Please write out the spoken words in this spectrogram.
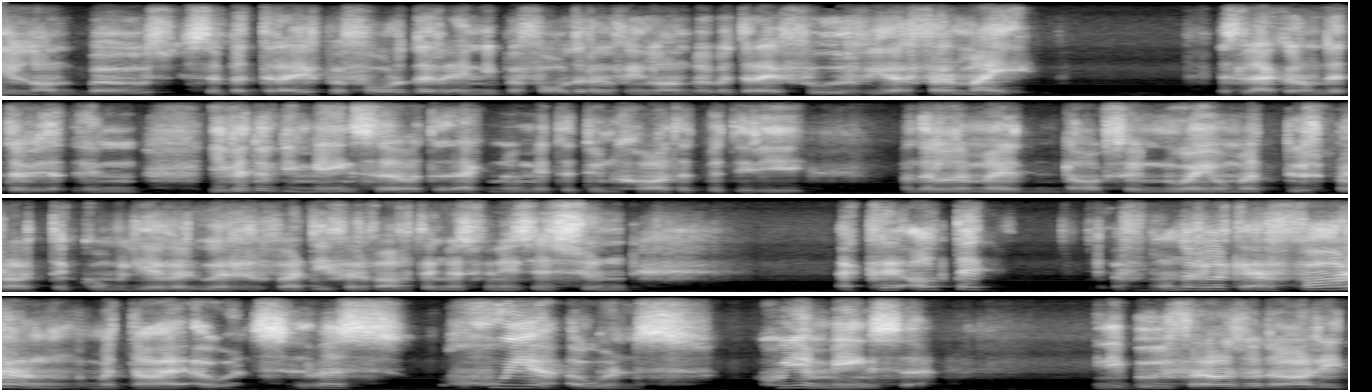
die landbou se bedryf bevorder en die bevordering van die landboubedryf voer weer vir my. Dis lekker om dit te weet. En jy weet ook die mense wat ek nou mee te doen gehad het met hierdie wanneer hulle my dalk sou nooi om 'n toespraak te kom lewer oor wat die verwagting is van die seisoen. Ek kry altyd wonderlike ervaring met daai ouens. Hulle is goeie ouens, goeie mense. En die boervrouens wat daar die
